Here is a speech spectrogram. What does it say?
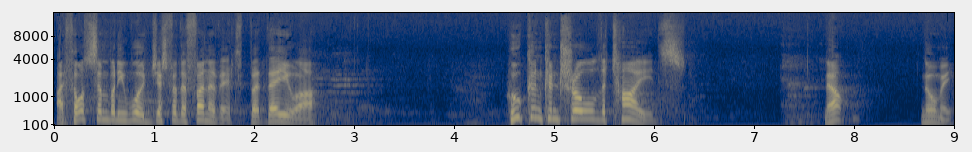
I thought somebody would just for the fun of it, but there you are. Who can control the tides? No? No me.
